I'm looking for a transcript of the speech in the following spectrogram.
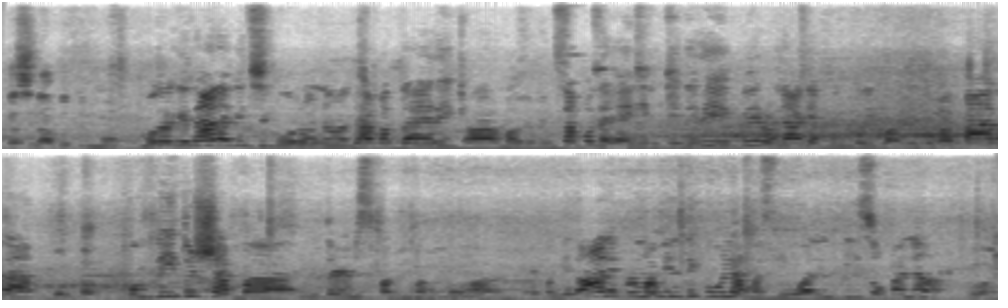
kasinabot din mo. Mura ginana gid siguro no dapat direct ah mag example na yung hindi diri pero nagya kung kuy kuan dito ka para Contact. kompleto siya ba in terms pag magkuan. Kay pag inaani pero maminti kulang mas 1 piso pa na. Wala.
